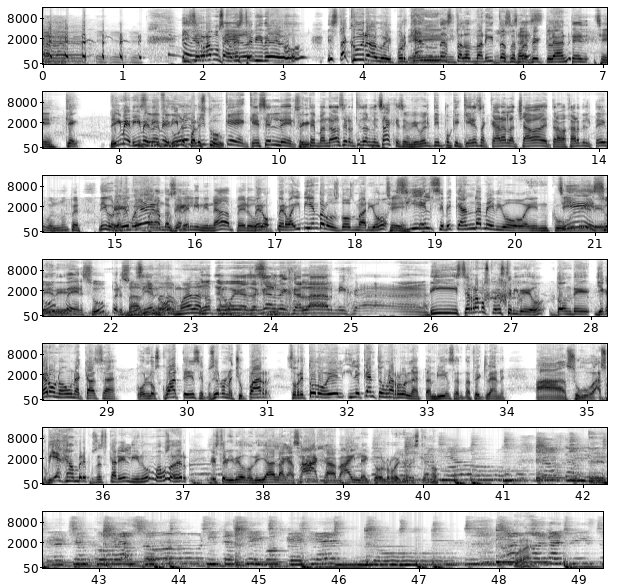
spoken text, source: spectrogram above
Y cerramos con este video. Está cura, güey. ¿Por qué anda hasta las manitas Santa. Fe Clan? Te- sí. ¿Qué? Dime, dime, Se me dime, dime, el ¿cuál es tipo tu? Que, que es el de, Sí. te mandaba hace ratito el mensaje, se me figuró el tipo que quiere sacar a la chava de trabajar del table, ¿no? Pero, digo, no Eh, estoy bueno, comparando pues a sí. Ni nada, pero... Pero, pero ahí viendo a los dos, Mario, sí. Sí. él se ve que anda medio en cu- sí, súper, súper, súper. la almohada, No ¿no? te Como- voy a sacar Sí. de jalar, mija. Y cerramos con este video donde llegaron a una casa con los cuates, se pusieron a chupar, sobre todo él, y le canta una rola también Santa Fe Clan a su, a su vieja, hombre, pues es Carelli, ¿no? Vamos a ver este video donde ya la agasaja, baila y todo el rollo este, ¿no? Ahora. Mi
